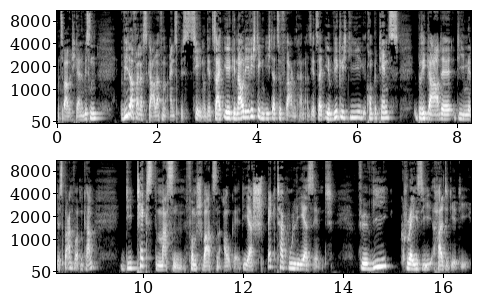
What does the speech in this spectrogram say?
Und zwar würde ich gerne wissen, wieder auf einer Skala von eins bis zehn. Und jetzt seid ihr genau die Richtigen, die ich dazu fragen kann. Also jetzt seid ihr wirklich die Kompetenzbrigade, die mir das beantworten kann. Die Textmassen vom schwarzen Auge, die ja spektakulär sind, für wie crazy haltet ihr die?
